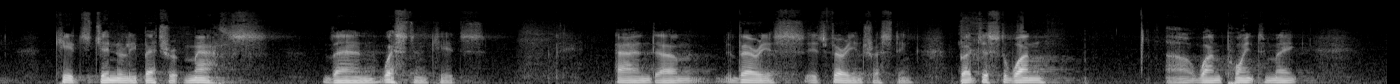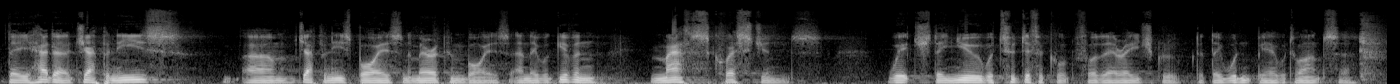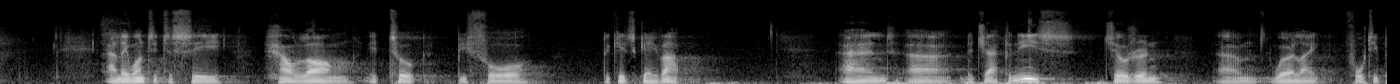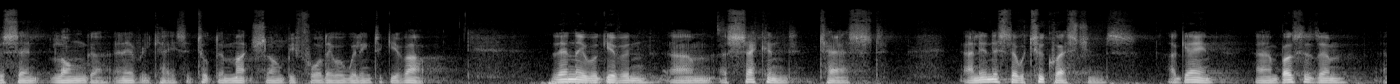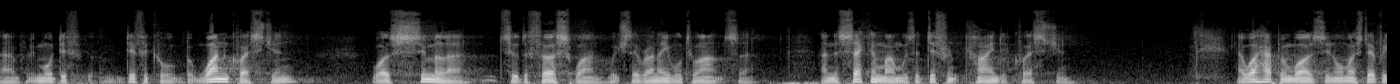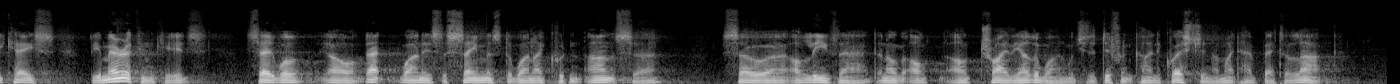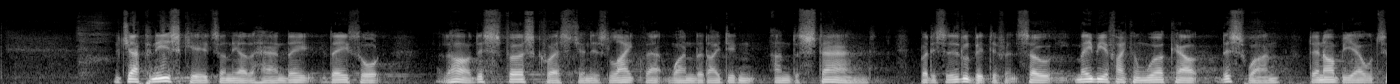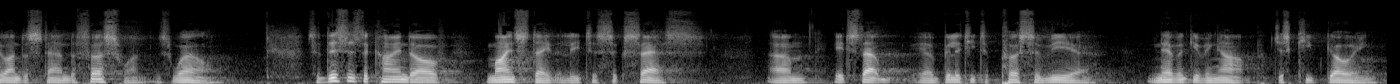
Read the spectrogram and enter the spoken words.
kids generally better at maths than Western kids. And um, various, it's very interesting. But just the one, uh, one point to make. They had a Japanese, um, Japanese boys and American boys, and they were given maths questions which they knew were too difficult for their age group, that they wouldn't be able to answer. And they wanted to see how long it took before the kids gave up. And uh, the Japanese children um, were like 40% longer in every case. It took them much longer before they were willing to give up. Then they were given um, a second test and in this, there were two questions. Again, um, both of them uh, more difficult, but one question was similar to the first one, which they were unable to answer. And the second one was a different kind of question. Now, what happened was, in almost every case, the American kids said, Well, oh, that one is the same as the one I couldn't answer, so uh, I'll leave that and I'll, I'll, I'll try the other one, which is a different kind of question. I might have better luck. The Japanese kids, on the other hand, they, they thought, oh, this first question is like that one that I didn't understand, but it's a little bit different. So maybe if I can work out this one, then I'll be able to understand the first one as well. So this is the kind of mind state that leads to success. Um, it's that ability to persevere, never giving up, just keep going,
